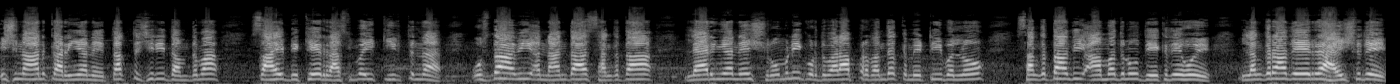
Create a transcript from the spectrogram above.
ਇਸ਼ਨਾਨ ਕਰ ਰਹੀਆਂ ਨੇ। ਤਖਤ ਸ੍ਰੀ ਦਮਦਮਾ ਸਾਹਿਬ ਵਿਖੇ ਰਸਮਈ ਕੀਰਤਨ ਉਸ ਦਾ ਵੀ ਆਨੰਦ ਆ, ਸੰਗਤਾਂ ਲੈ ਰਹੀਆਂ ਨੇ। ਸ਼੍ਰੋਮਣੀ ਗੁਰਦੁਆਰਾ ਪ੍ਰਬੰਧਕ ਕਮੇਟੀ ਵੱਲੋਂ ਸੰਗਤਾਂ ਦੀ ਆਮਦ ਨੂੰ ਦੇਖਦੇ ਹੋਏ ਲੰਗਰਾਂ ਦੇ ਰਹਾਇਸ਼ ਦੇ,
